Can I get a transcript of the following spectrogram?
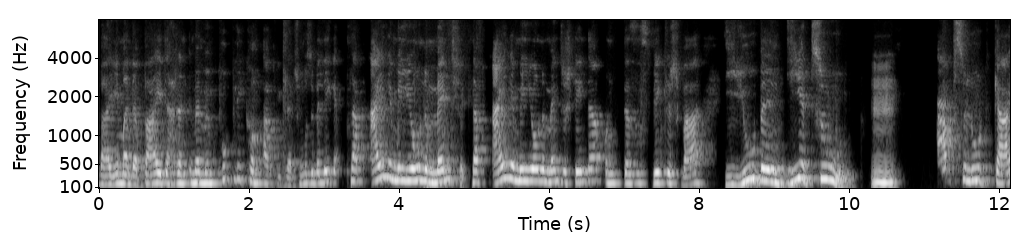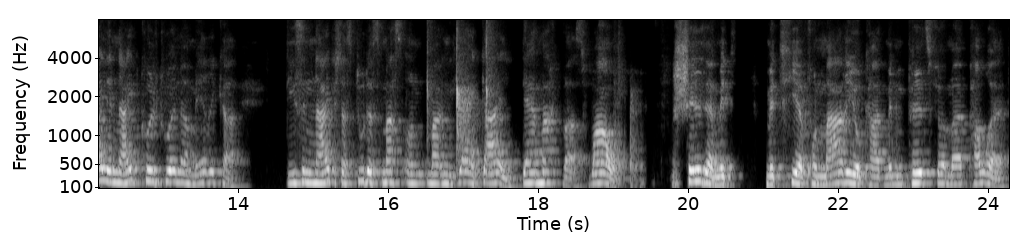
war jemand dabei, der hat dann immer mit dem Publikum abgeklatscht. Ich muss überlegen, knapp eine Million Menschen, knapp eine Million Menschen stehen da und das ist wirklich wahr, die jubeln dir zu. Hm. Absolut geile Neidkultur in Amerika. Die sind neidisch, dass du das machst und machen, ja, geil, der macht was, wow. Schilder mit, mit hier von Mario Kart, mit einem Pilzfirma Power.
